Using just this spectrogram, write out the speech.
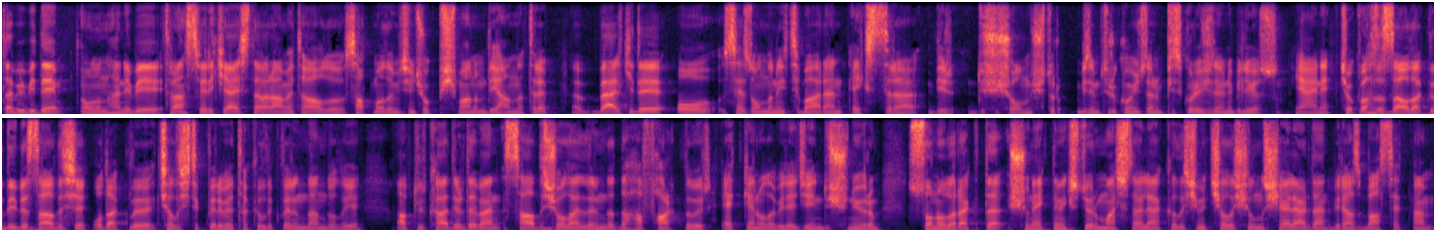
Tabii bir de onun hani bir transfer hikayesi de var. Ahmet Ağoğlu satmadığım için çok pişmanım diye anlatır hep. Belki de o sezondan itibaren ekstra bir düşüş olmuştur. Bizim Türk oyuncuların psikolojilerini biliyorsun. Yani çok fazla sağ odaklı değil de sağ dışı odaklı çalıştıkları ve takıldıklarından dolayı Abdülkadir'de ben sağ dışı olaylarında daha farklı bir etken olabileceğini düşünüyorum. Son olarak da şunu eklemek istiyorum maçla alakalı. Şimdi çalışılmış şeylerden biraz bahsetmem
